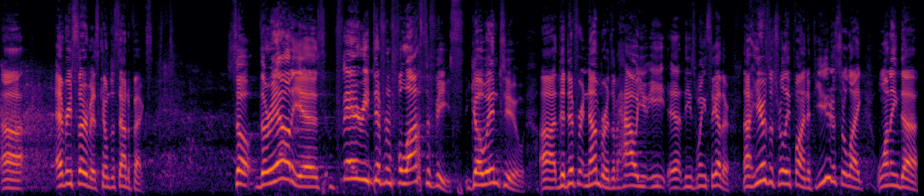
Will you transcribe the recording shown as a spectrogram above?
Uh, Every service comes with sound effects. So the reality is, very different philosophies go into uh, the different numbers of how you eat uh, these wings together. Now, here's what's really fun. If you just are like wanting to,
